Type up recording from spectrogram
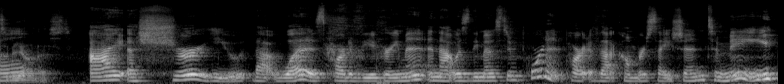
to be honest. I assure you that was part of the agreement, and that was the most important part of that conversation to me.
